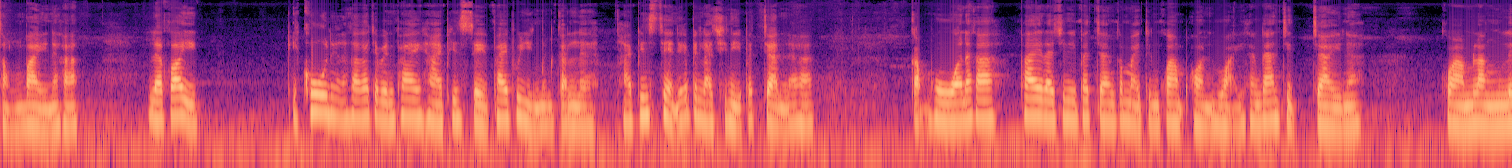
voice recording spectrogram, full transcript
สองใบนะคะ แล้วก็อีกอีกคู่หนึ่งนะคะ ก็จะเป็นไพ่ไฮพินเศษไพ่ผู้หญิงเหมือนกันเลยไฮพินเศษนี่ก็เป็นราชินีพระจันทร์นะคะ กับหัวนะคะไพ่ราชินีพระจันทร์ก็หมายถึงความอ่อนไหวทางด้านจิตใจนะ ความลังเล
